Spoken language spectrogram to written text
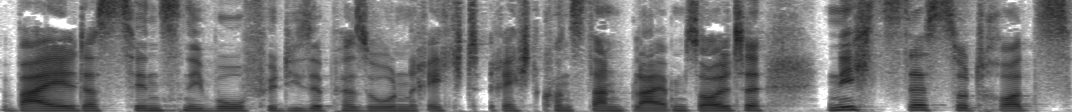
weil das Zinsniveau für diese Person recht, recht konstant bleiben sollte. Nichtsdestotrotz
